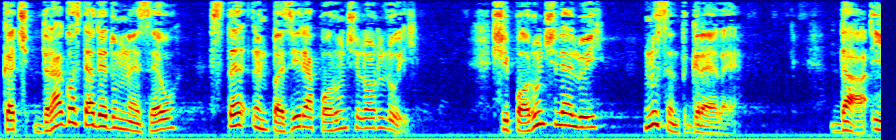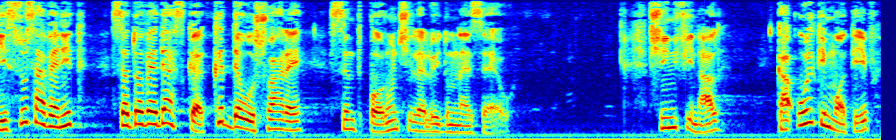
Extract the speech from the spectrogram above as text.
Căci dragostea de Dumnezeu stă în păzirea poruncilor Lui și poruncile Lui nu sunt grele. Da, Isus a venit să dovedească cât de ușoare sunt poruncile lui Dumnezeu. Și în final, ca ultim motiv,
